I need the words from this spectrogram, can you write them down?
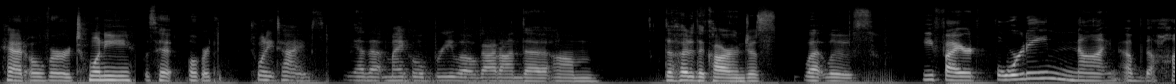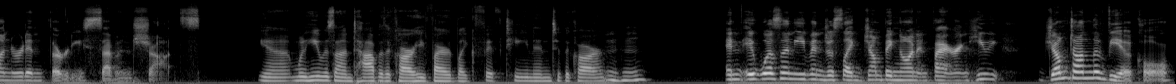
had over 20 was hit over 20 times. Yeah, that Michael Brelo got on the um the hood of the car and just let loose. He fired 49 of the 137 shots. Yeah, when he was on top of the car, he fired like 15 into the car. Mm-hmm. And it wasn't even just like jumping on and firing. He jumped on the vehicle,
